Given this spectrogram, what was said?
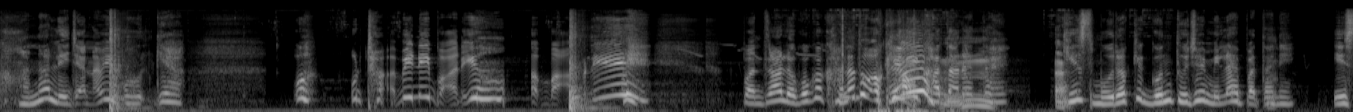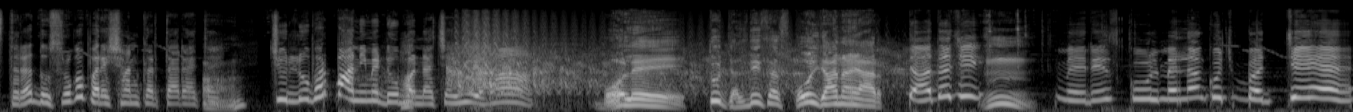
खाना ले जाना भी भूल गया। उठा भी नहीं पा रही हूँ। बाप रे। पंद्रह लोगों का खाना तो अकेले ही खाता रहता है। किस मूर्ख के गुण तुझे मिला है पता नहीं। इस तरह दूसरों को परेशान करता रहता है। चुल्लू भर पानी में डूब मरना चाहिए हाँ। भोले तू जल्दी से स्कूल जाना यार। दादाजी हम्म। मेरे स्कूल में ना कुछ बच्चे हैं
